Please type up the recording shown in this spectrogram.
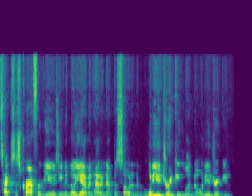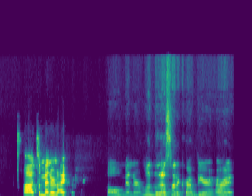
Texas Craft Reviews, even though you haven't had an episode. In the, what are you drinking, Mondo? What are you drinking? Uh, it's a Miller Lite. Oh, Miller, Mondo. That's not a craft beer. All right,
